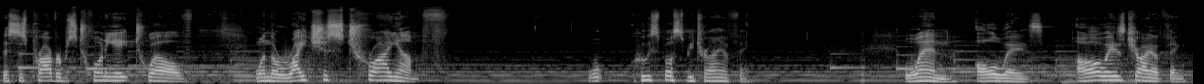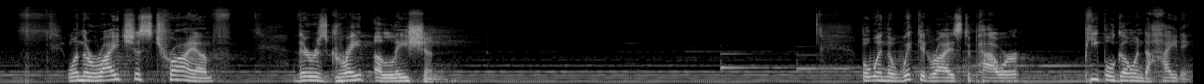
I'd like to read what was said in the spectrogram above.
This is Proverbs 28 12. When the righteous triumph, who's supposed to be triumphing? When? Always. Always triumphing. When the righteous triumph, there is great elation. But when the wicked rise to power, people go into hiding,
